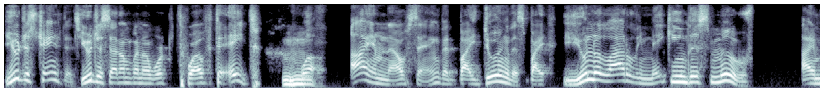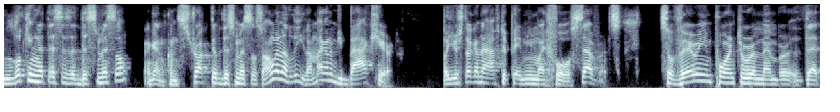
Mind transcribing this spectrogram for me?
You just changed it. You just said I'm going to work 12 to 8. Mm-hmm. Well, I am now saying that by doing this, by unilaterally making this move, I'm looking at this as a dismissal. Again, constructive dismissal. So I'm going to leave. I'm not going to be back here, but you're still going to have to pay me my full severance. So very important to remember that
